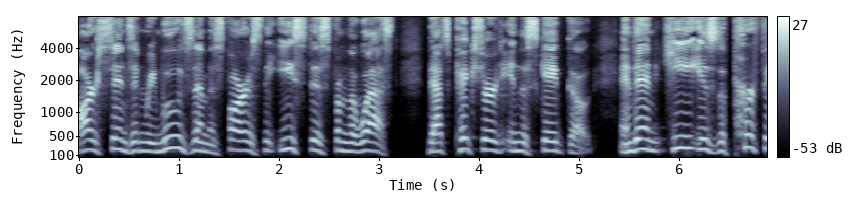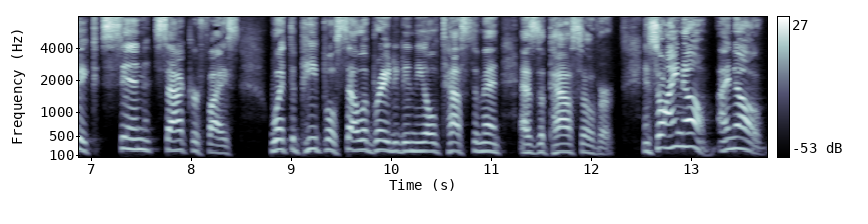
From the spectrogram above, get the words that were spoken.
our sins and removes them as far as the east is from the west. That's pictured in the scapegoat. And then he is the perfect sin sacrifice, what the people celebrated in the Old Testament as the Passover. And so I know, I know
